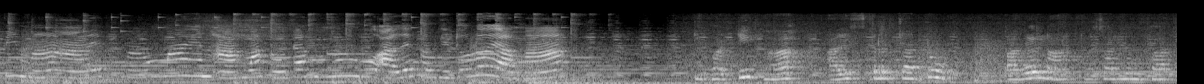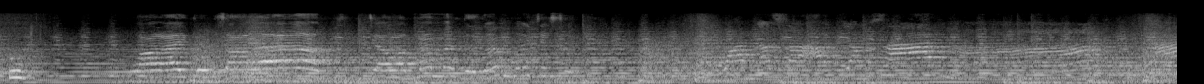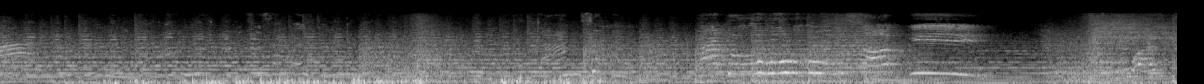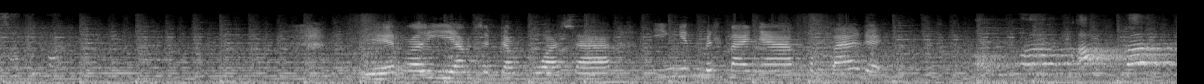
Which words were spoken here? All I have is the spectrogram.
Tapi Ma, Alif mau main. Ahmad udah menunggu. Alif pergi dulu ya Ma. Tiba-tiba Alif terjatuh. Karena tersandung batu. Shirley yang sedang puasa ingin bertanya kepada Allah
